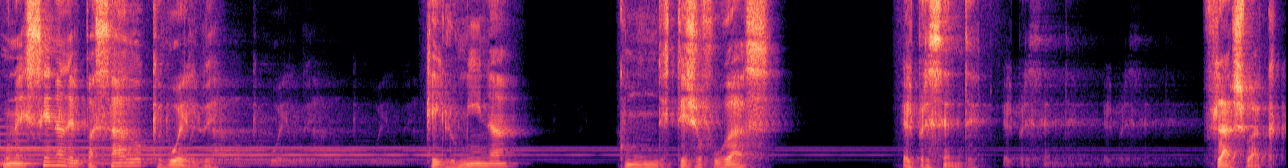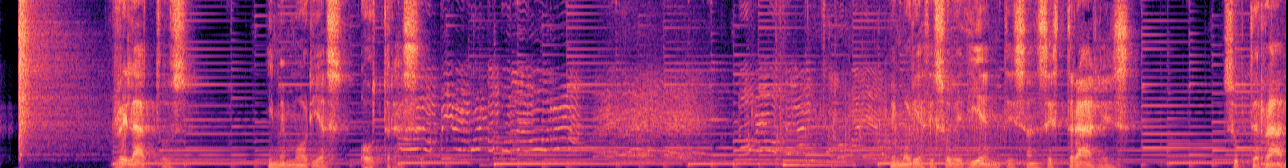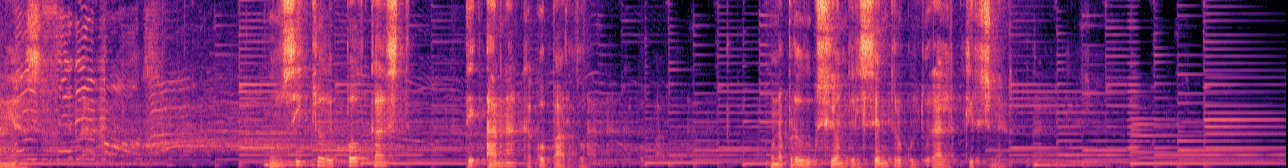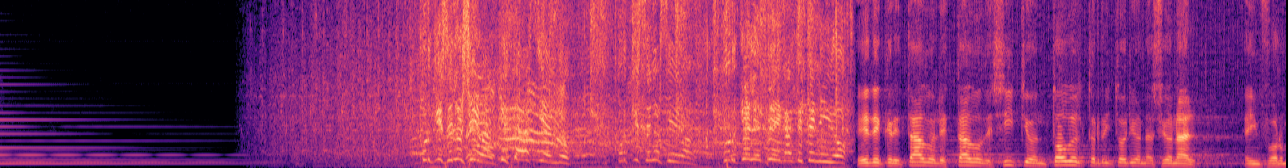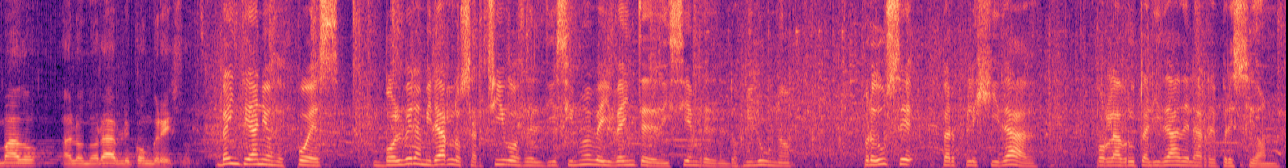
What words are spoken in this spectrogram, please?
Una escena del pasado que vuelve, que ilumina como un destello fugaz el presente. Flashback, relatos y memorias otras. Memorias desobedientes, ancestrales, subterráneas. Un ciclo de podcast de Ana Cacopardo. Una producción del Centro Cultural Kirchner. ¿Por qué se lo llevan? ¿Qué está haciendo? ¿Por qué se lo llevan? ¿Por qué le pegan detenido? He decretado el estado de sitio en todo el territorio nacional e informado al honorable Congreso. Veinte años después, volver a mirar los archivos del 19 y 20 de diciembre del 2001 produce perplejidad por la brutalidad de la represión.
